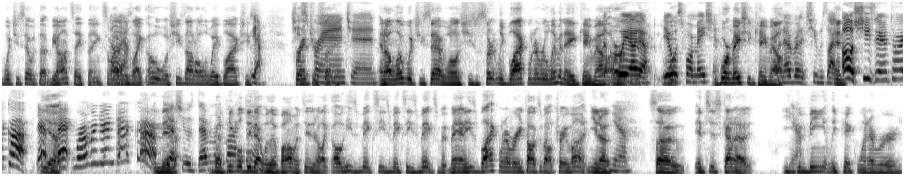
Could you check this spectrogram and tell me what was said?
what you said with that Beyonce thing. Somebody oh, yeah. was like, "Oh, well, she's not all the way black. She's Yeah. French she's or something." French and. And I love what you said. Well, she's certainly black whenever Lemonade came out. No, or oh yeah, yeah. It well, was formation. Formation came out. Whenever she was like, And- "Oh, she's anti-cop. That Yeah. black woman's anti-cop." And then- yeah, she was definitely. But people do that with Obama too. They're like, "Oh, he's mixed, he's mixed, he's mixed." But man, he's black whenever he talks about Trayvon. You know, Yeah, so it's just kind of you Yeah. conveniently pick whenever.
